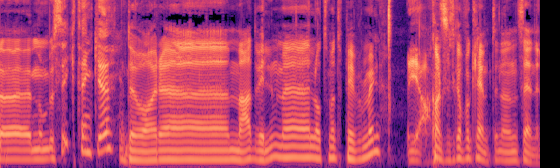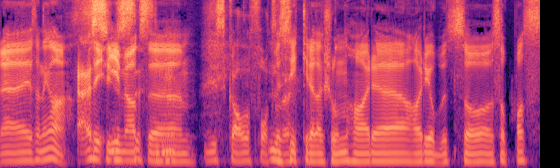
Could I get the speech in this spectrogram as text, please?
uh, noe musikk, tenker jeg. Det var uh, Mad Villain med en låt som heter Paper Mill. Ja. Kanskje vi skal få klemt inn den senere i sendinga. I og med at musikkredaksjonen har, har jobbet så, såpass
